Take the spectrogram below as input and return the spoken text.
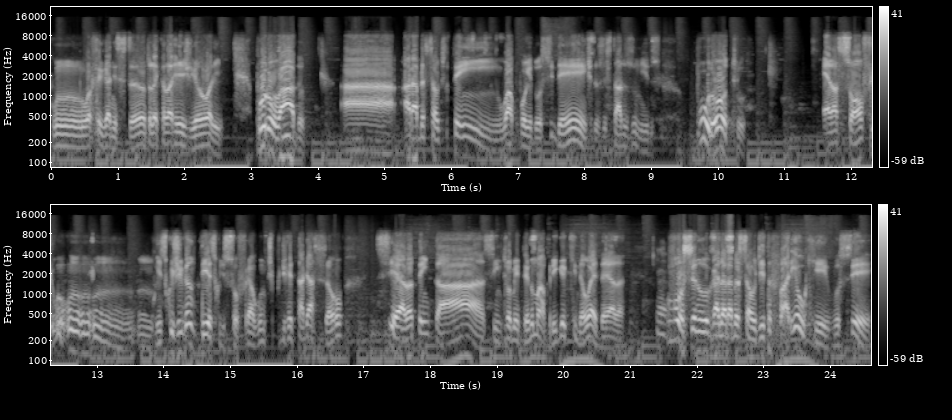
com o Afeganistão, toda aquela região ali. Por um lado, a Arábia Saudita tem o apoio do Ocidente, dos Estados Unidos. Por outro, ela sofre um, um, um, risco gigantesco de sofrer algum tipo de retaliação se ela tentar se intrometer numa briga que não é dela. É. Você, no lugar da Arábia Saudita, faria o quê? Você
